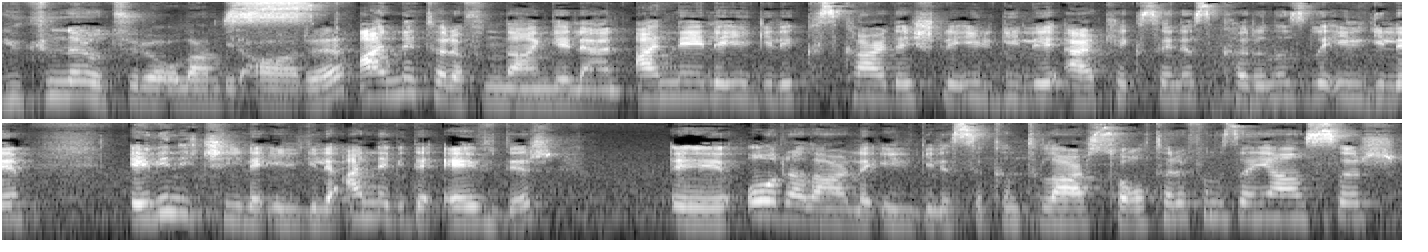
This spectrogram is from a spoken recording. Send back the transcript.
yükünden ötürü olan bir ağrı. Anne tarafından gelen, anneyle ilgili, kız kardeşle ilgili, erkekseniz karınızla ilgili, evin içiyle ilgili, anne bir de evdir. E, oralarla ilgili sıkıntılar sol tarafınıza yansır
